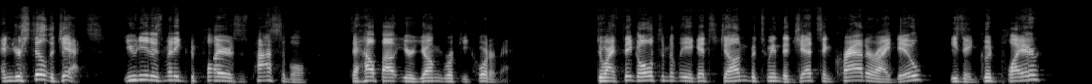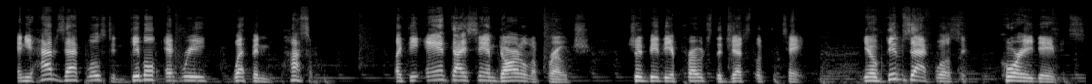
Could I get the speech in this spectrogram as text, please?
And you're still the Jets. You need as many good players as possible to help out your young rookie quarterback. Do I think ultimately it gets done between the Jets and Crowder? I do. He's a good player. And you have Zach Wilson. Give him every weapon possible. Like the anti Sam Darnold approach should be the approach the Jets look to take. You know, give Zach Wilson, Corey Davis,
